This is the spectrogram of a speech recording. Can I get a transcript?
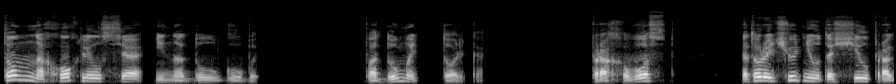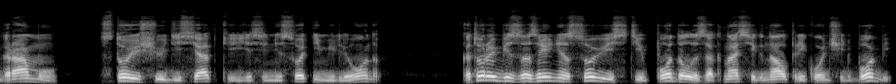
Том нахохлился и надул губы. Подумать только. Про хвост который чуть не утащил программу, стоящую десятки, если не сотни миллионов, который без зазрения совести подал из окна сигнал прикончить Бобби,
